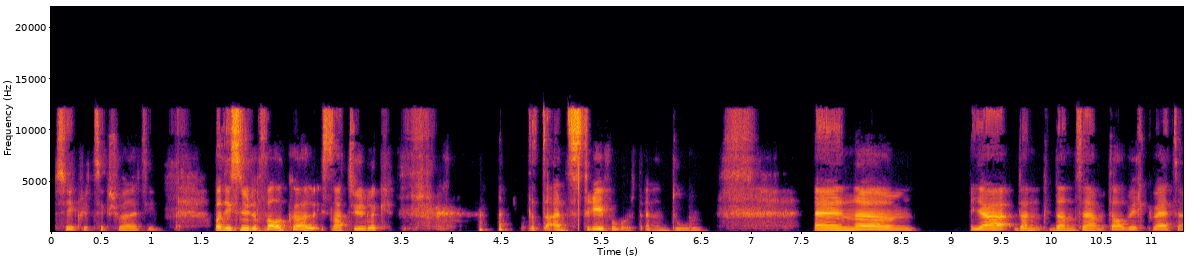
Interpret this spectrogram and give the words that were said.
sacred sexuality. Wat is nu de valkuil? Is natuurlijk dat dat een streven wordt en een doel. En um, ja, dan, dan zijn we het alweer kwijt. Hè?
